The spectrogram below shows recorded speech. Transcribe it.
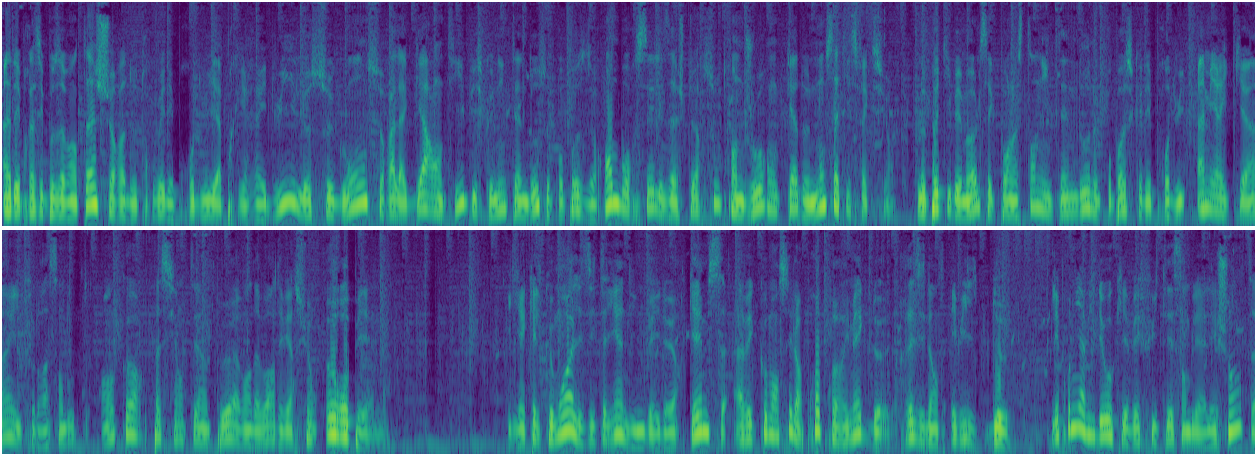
Un des principaux avantages sera de trouver des produits à prix réduit, le second sera la garantie puisque Nintendo se propose de rembourser les acheteurs sous 30 jours en cas de non-satisfaction. Le petit bémol c'est que pour l'instant Nintendo ne propose que des produits américains, il faudra sans doute encore patienter un peu avant d'avoir des versions européennes. Il y a quelques mois, les Italiens d'Invader Games avaient commencé leur propre remake de Resident Evil 2. Les premières vidéos qui avaient fuité semblaient alléchantes,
